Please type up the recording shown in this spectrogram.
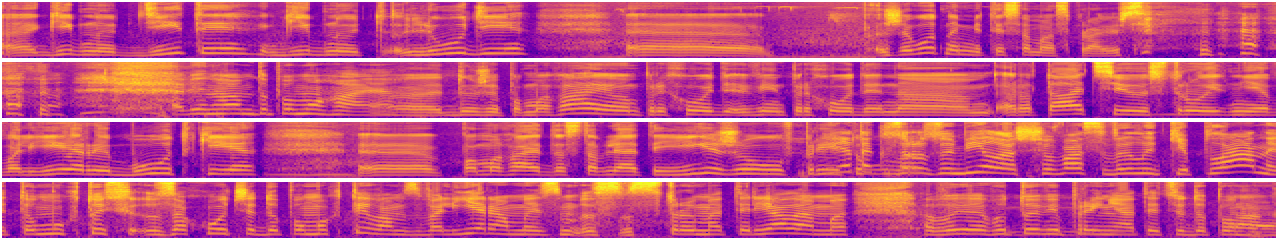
Е, Гибнуть діти, гибнуть люди. Е, Животними ти сама справишся. А він вам допомагає? Е, Дуже допомагає. Він приходить, він приходить на ротацію, строїть мені вольєри, будки, допомагає доставляти їжу в Я так зрозуміла, що у вас великі плани, тому хтось захоче допомогти вам з вольєрами, з, з стройматеріалами. Ви готові прийняти цю допомогу?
